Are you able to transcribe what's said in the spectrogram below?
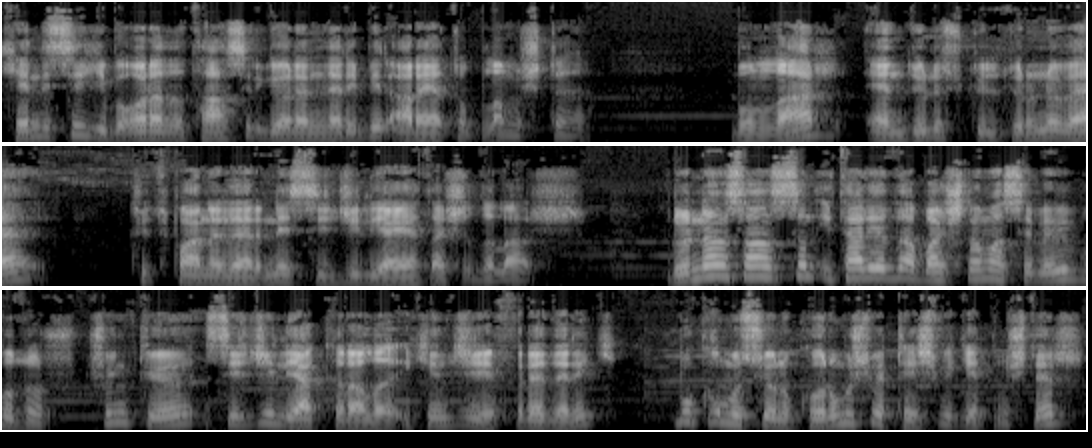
kendisi gibi orada tahsil görenleri bir araya toplamıştı. Bunlar Endülüs kültürünü ve kütüphanelerini Sicilya'ya taşıdılar. Rönesans'ın İtalya'da başlama sebebi budur. Çünkü Sicilya kralı 2. Frederick bu komisyonu korumuş ve teşvik etmiştir.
